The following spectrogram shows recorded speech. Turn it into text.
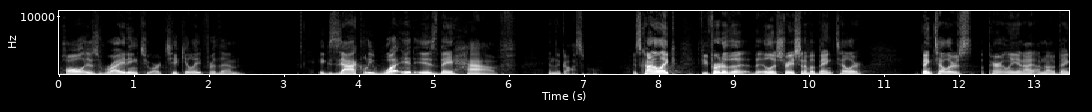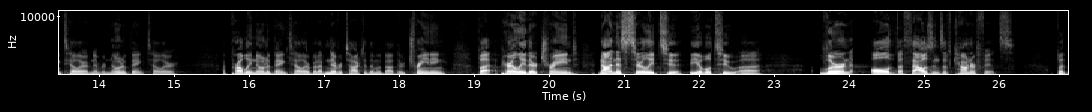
Paul is writing to articulate for them exactly what it is they have in the gospel. It's kind of like if you've heard of the, the illustration of a bank teller. Bank tellers, apparently, and I, I'm not a bank teller, I've never known a bank teller. I've probably known a bank teller, but I've never talked to them about their training. But apparently, they're trained not necessarily to be able to uh, learn all the thousands of counterfeits, but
